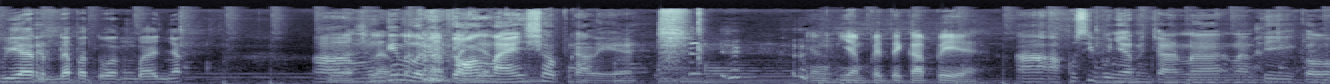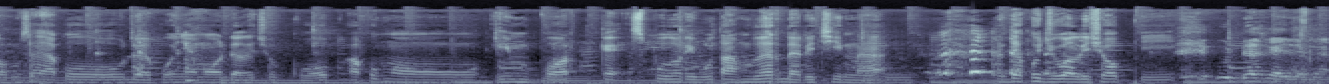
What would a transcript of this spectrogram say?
biar dapat uang banyak. Jelas mungkin lebih ke aja. online shop kali ya yang yang PTKP ya. Ah, aku sih punya rencana nanti kalau misalnya aku udah punya modal cukup, aku mau import kayak 10.000 tumbler dari Cina. Nanti aku jual di Shopee. Udah kayaknya.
